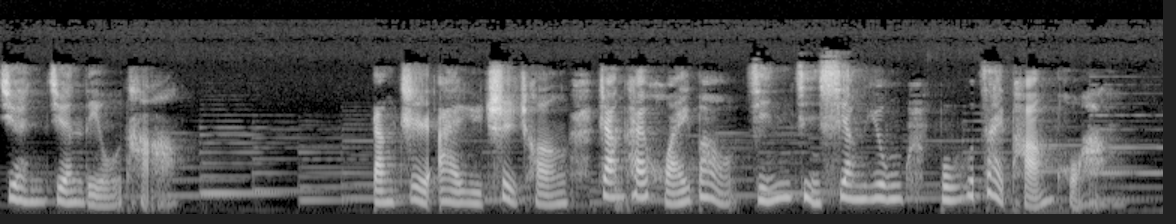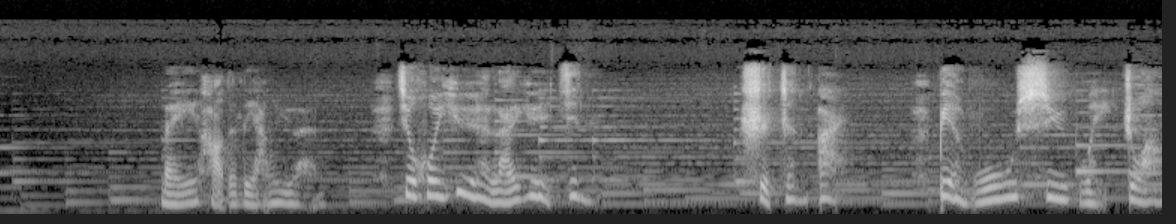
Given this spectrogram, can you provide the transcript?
涓涓流淌。当挚爱与赤诚张开怀抱，紧紧相拥，不再彷徨，美好的良缘就会越来越近。是真爱，便无需伪装。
